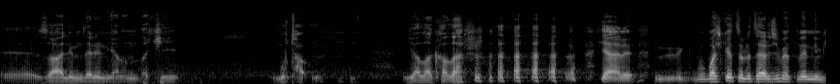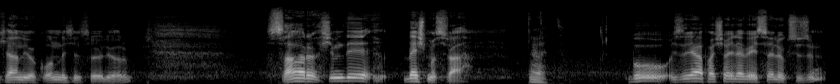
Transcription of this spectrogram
E, zalimlerin yanındaki muta yalakalar. yani bu başka türlü tercüme etmenin imkanı yok. Onun için söylüyorum. Sağır şimdi beş mısra. Evet. Bu Ziya Paşa ile Veysel Öksüz'ün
